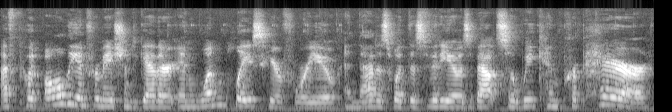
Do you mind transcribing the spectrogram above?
I've put all the information together in one place here for you, and that is what this video is about so we can prepare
